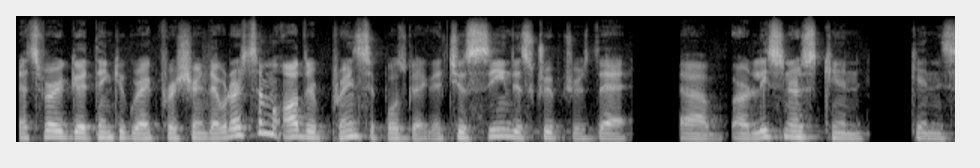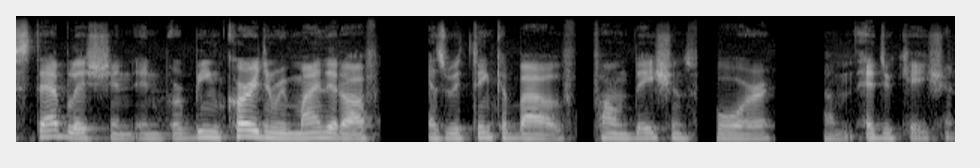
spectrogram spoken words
That's very good. Thank you, Greg, for sharing that. What are some other principles, Greg, that you see in the scriptures that uh, our listeners can can establish and, and or be encouraged and reminded of as we think about foundations for um, education?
